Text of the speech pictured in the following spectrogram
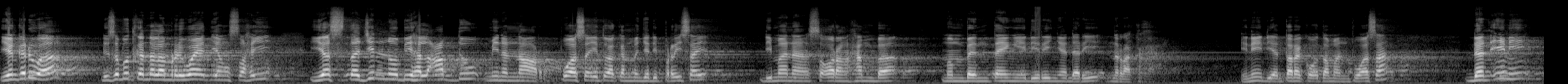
Yang kedua, disebutkan dalam riwayat yang sahih yastajinnu bihal abdu minan nar puasa itu akan menjadi perisai di mana seorang hamba membentengi dirinya dari neraka ini di antara keutamaan puasa dan ini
